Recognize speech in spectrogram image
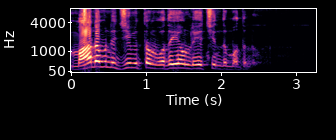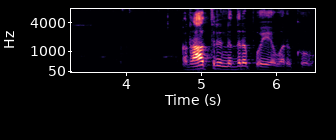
మానవుని జీవితం ఉదయం లేచింది మొదలు. రాత్రి నిద్రపోయే వరకు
